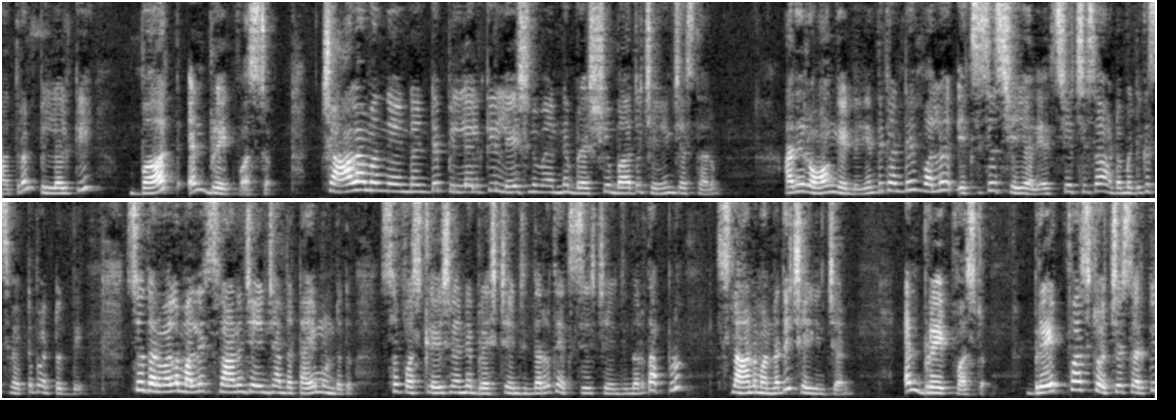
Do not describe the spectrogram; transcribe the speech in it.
మాత్రం పిల్లలకి బాత్ అండ్ బ్రేక్ఫాస్ట్ చాలామంది ఏంటంటే పిల్లలకి లేచిన వెంటనే బ్రష్ బాత్ చేయించేస్తారు. అది రాంగ్ అండి. ఎందుకంటే వాళ్ళు ఎక్సర్సైజ్ చేయాలి. ఎక్సర్సైజ్ చేస్తే ఆటోమేటిక్గా స్వెట్ పట్టుద్ది. సో దానివల్ల మళ్ళీ స్నానం చేయించేంత టైం ఉండదు. సో ఫస్ట్ లేచిన వెంటనే బ్రష్ చేయించిన తర్వాత ఎక్సర్సైజ్ చేయించిన తర్వాత అప్పుడు స్నానం అన్నది చేయించాలి. అండ్ బ్రేక్ఫాస్ట్ బ్రేక్ఫాస్ట్ వచ్చేసరికి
